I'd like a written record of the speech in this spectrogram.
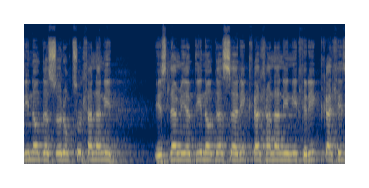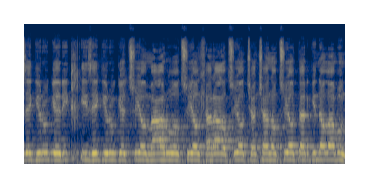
დინალ და სორუხ ცულხანანი ისლამია დინოდა სარიკ კალხანანი ნიტრიკ კალხიზე გირუგერი ყიზე გირუგე ცუიო მარუო ცუიო ხარაო ცუიო ჩაჩანო ცუიო დარგინალაბუნ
